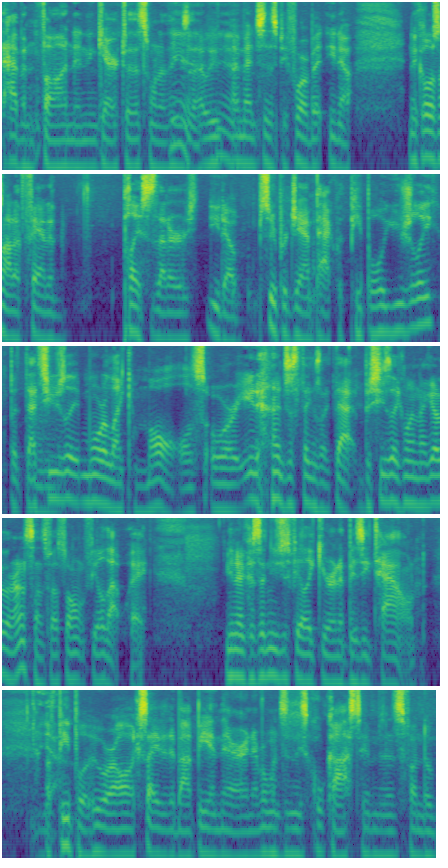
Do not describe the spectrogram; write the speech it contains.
having fun and in character. That's one of the things Yeah, that we yeah. I mentioned this before, but you know, Nicole's not a fan of places that are you know super jam packed with people usually, but that's Mm. usually more like malls or you know just things like that. But she's like, when I go to the Renaissance Festival, I don't feel that way. You know, because then you just feel like you're in a busy town Yeah. of people who are all excited about being there, and everyone's in these cool costumes, and it's fun to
